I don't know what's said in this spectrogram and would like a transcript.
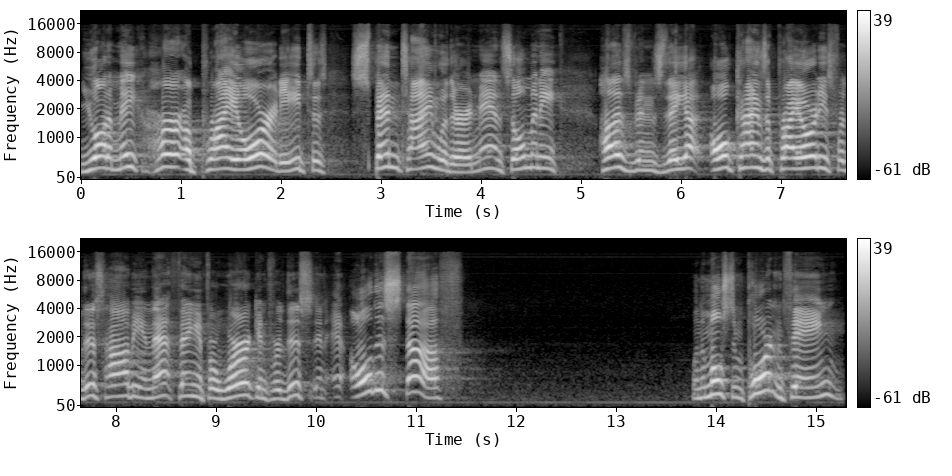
You ought to make her a priority to spend time with her. And man, so many husbands, they got all kinds of priorities for this hobby and that thing and for work and for this and all this stuff. When the most important thing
